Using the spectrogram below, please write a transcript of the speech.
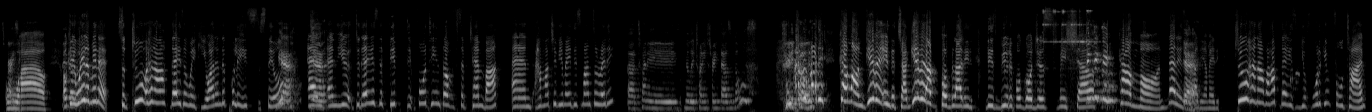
It's crazy. wow okay wait a minute so two and a half days a week you are in the police still Yeah. and yeah. and you today is the 50, 14th of september and how much have you made this month already Uh, 20, nearly $23,000. Pretty cool. Everybody, come on, give it in the chat. Give it up for bloody this beautiful, gorgeous Michelle. Ding, ding, ding. Come on, that is Yeah. bloody amazing. Two and a half days you're working full time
